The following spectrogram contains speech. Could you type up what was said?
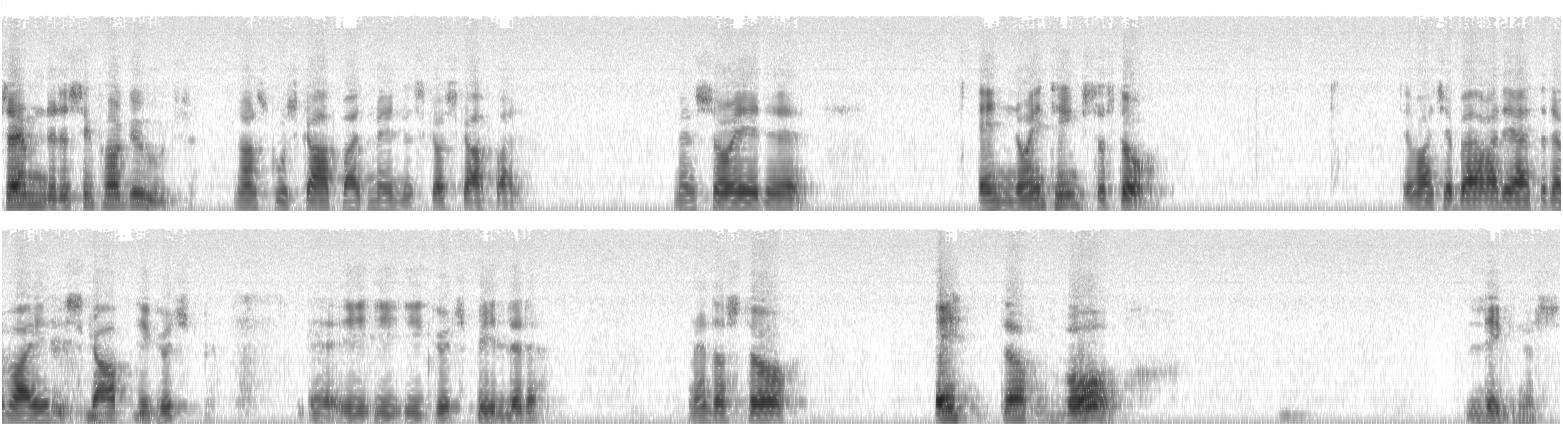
sømte det seg for Gud når han skulle skape et menneske og skape det. Men så er det enda en ting som står. Det var ikke bare det at det var skapt i Guds Eh, i, i, i Guds bilde. Men det står 'etter vår lignelse',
